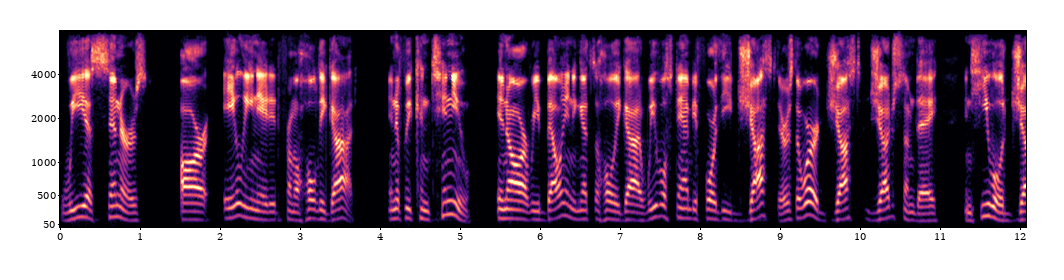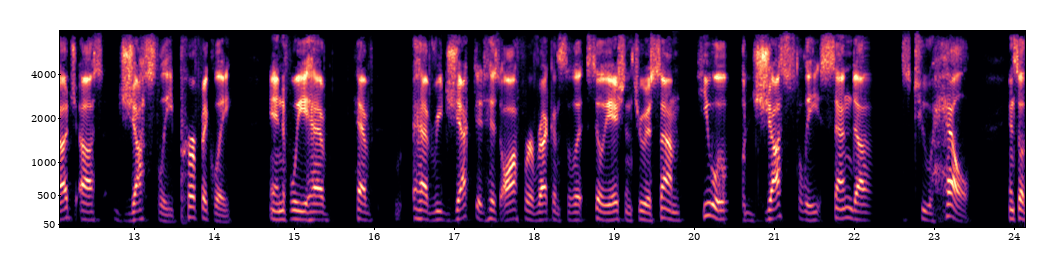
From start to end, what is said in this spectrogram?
we as sinners are alienated from a holy God. And if we continue in our rebellion against the holy God, we will stand before the just, there's the word, just judge someday, and he will judge us justly, perfectly. And if we have have have rejected his offer of reconciliation through his son, he will justly send us to hell. And so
